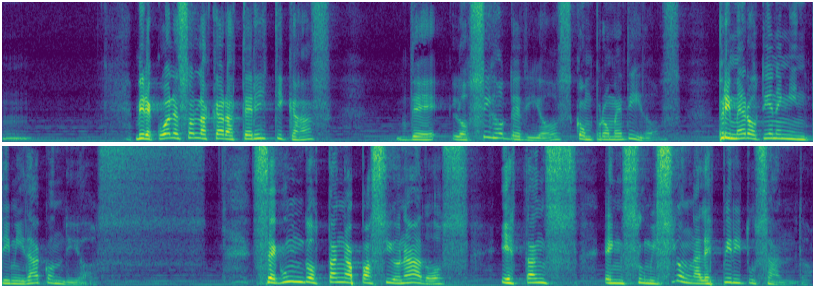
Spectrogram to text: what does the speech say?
Hmm. Mire, ¿cuáles son las características de los hijos de Dios comprometidos? Primero, tienen intimidad con Dios. segundos tan apasionados y están en sumisión al Espíritu Santo.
